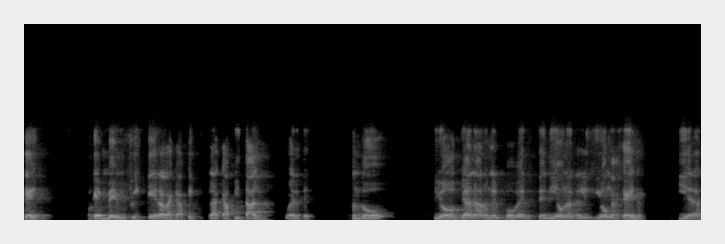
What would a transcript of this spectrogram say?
¿qué? porque Memphis, que era la, la capital, fuerte, cuando ellos ganaron el poder, tenía una religión ajena y era,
